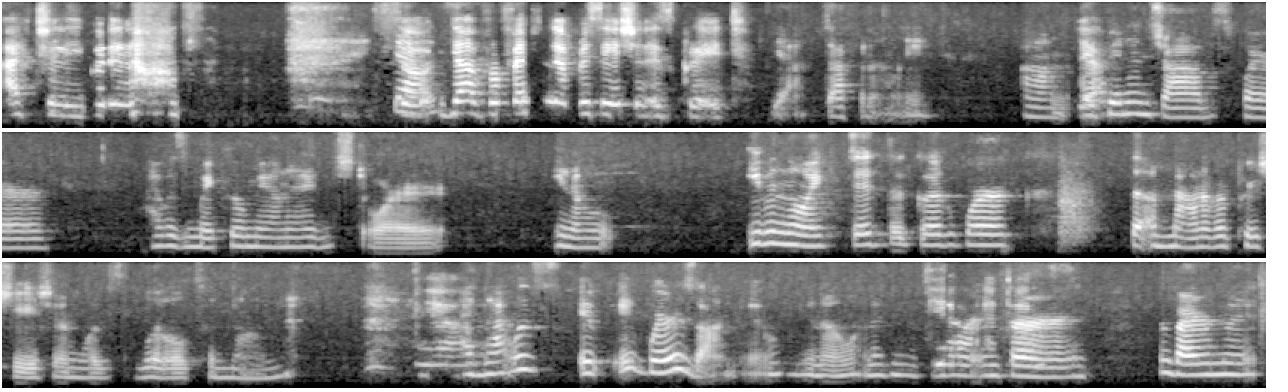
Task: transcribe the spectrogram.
actually good enough. so Yes. yeah, professional appreciation is great. Yeah, definitely. Um, Yeah. I've been in jobs where I was micromanaged, or, you know, even though I did the good work, the amount of appreciation was little to none. Yeah. And that was, it, it wears on you, you know, and I think it's Yeah, important it for environment,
